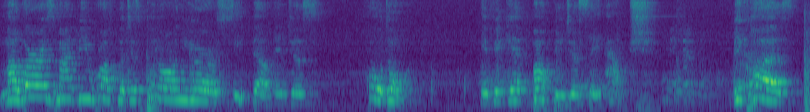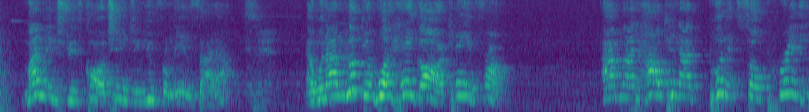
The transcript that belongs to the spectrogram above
My words might be rough, but just put on your seatbelt and just hold on. If it get bumpy, just say ouch. Because my ministry is called changing you from the inside out. And when I look at what Hagar came from, I'm like, how can I put it so pretty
